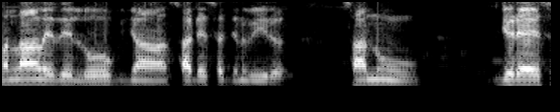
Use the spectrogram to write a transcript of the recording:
ਮੱਲਾਂ ਵਾਲੇ ਦੇ ਲੋਕ ਜਾਂ ਸਾਡੇ ਸੱਜਣ ਵੀਰ ਸਾਨੂੰ ਜਿਹੜਾ ਇਸ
